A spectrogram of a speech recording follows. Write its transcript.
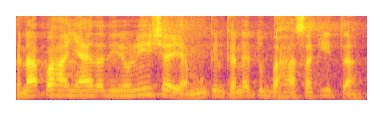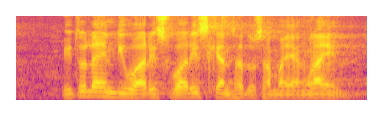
Kenapa hanya ada di Indonesia ya? Mungkin karena itu bahasa kita. Itulah yang diwaris-wariskan satu sama yang lain.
